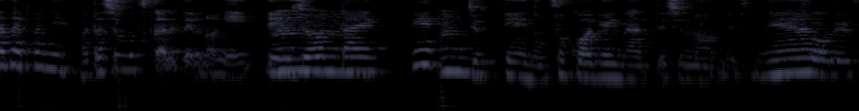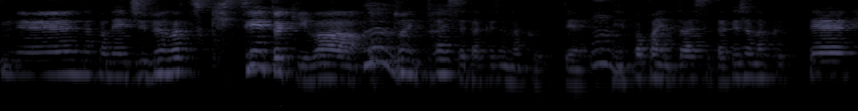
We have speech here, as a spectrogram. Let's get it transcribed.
ただやっぱりね私も疲れてるのにっていう状態でうん。10点の底上げになってしまうんですね、そうですね。なんかね自分がきつい時はうん。夫に対してだけじゃなくって、うん。ね、パパに対してだけじゃなくって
